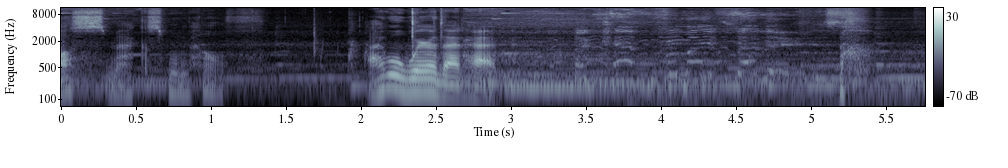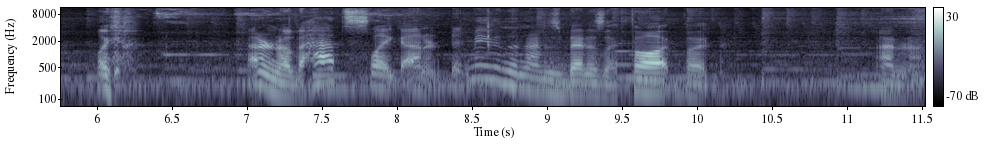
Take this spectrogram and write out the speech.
plus maximum health. I will wear that hat. like, I don't know. The hats, like, I don't. Maybe they're not as bad as I thought, but I don't know.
